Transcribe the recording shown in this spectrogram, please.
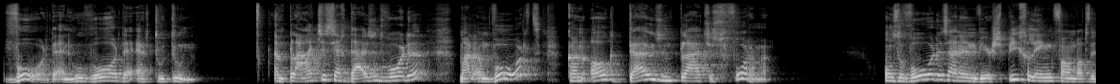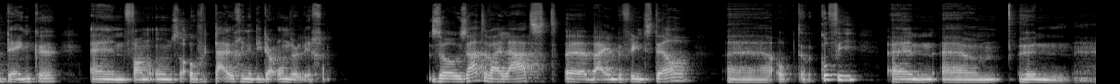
woorden en hoe woorden ertoe doen. Een plaatje zegt duizend woorden, maar een woord kan ook duizend plaatjes vormen. Onze woorden zijn een weerspiegeling van wat we denken en van onze overtuigingen die daaronder liggen. Zo zaten wij laatst uh, bij een bevriend stel uh, op de koffie en um, hun uh,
